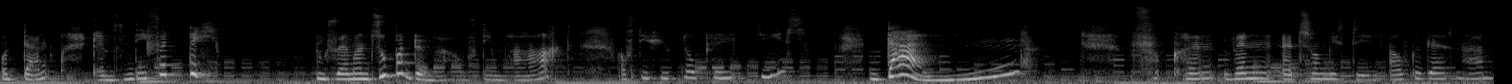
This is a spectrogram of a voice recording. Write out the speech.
und dann kämpfen die für dich. Und wenn man Superdünger auf die macht, auf die Hypnopilzis, dann können, wenn äh, Zombies den aufgegessen haben,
